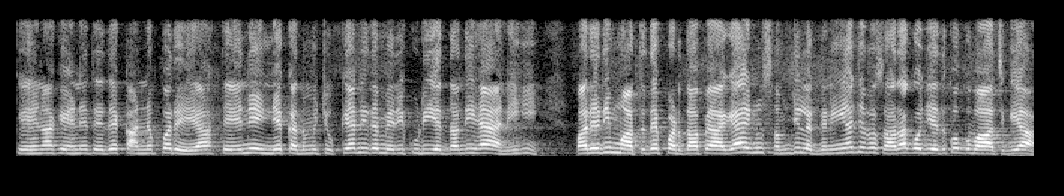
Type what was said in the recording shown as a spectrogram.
ਕਿਸੇ ਨਾ ਕਿਸੇ ਨੇ ਤੇ ਇਹਦੇ ਕੰਨ ਭਰੇ ਆ ਤੇ ਇਹਨੇ ਇੰਨੇ ਕਦਮ ਚੁੱਕਿਆ ਨਹੀਂ ਤੇ ਮੇਰੀ ਕੁੜੀ ਇਦਾਂ ਦੀ ਹੈ ਨਹੀਂ ਸੀ। ਪਰ ਇਹਦੀ ਮੱਤ ਤੇ ਪਰਦਾ ਪੈ ਗਿਆ ਇਹਨੂੰ ਸਮਝ ਲੱਗਣੀ ਆ ਜਦੋਂ ਸਾਰਾ ਕੁਝ ਇਹਦੇ ਕੋ ਗਵਾਚ ਗਿਆ।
